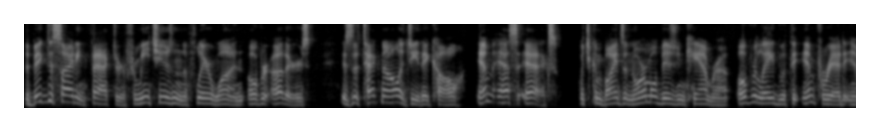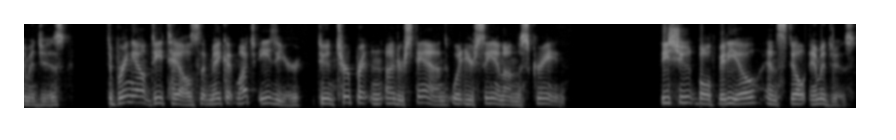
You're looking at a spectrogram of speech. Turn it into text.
The big deciding factor for me choosing the FLIR One over others is the technology they call MSX, which combines a normal vision camera overlaid with the infrared images to bring out details that make it much easier to interpret and understand what you're seeing on the screen. These shoot both video and still images.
